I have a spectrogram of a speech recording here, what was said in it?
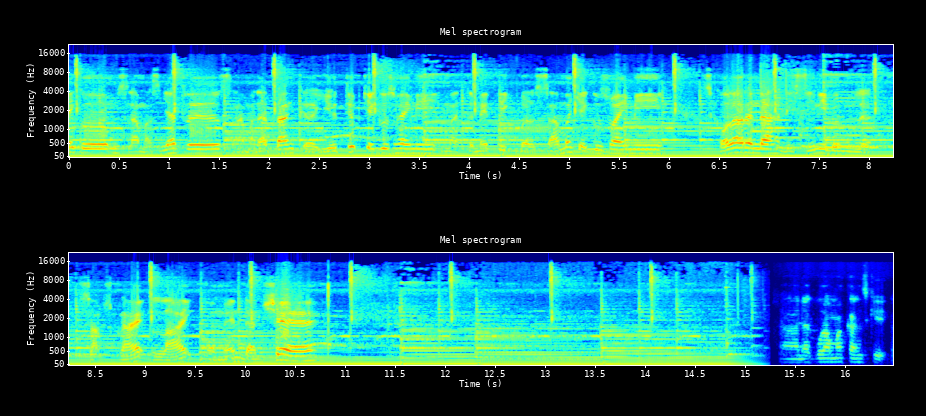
Assalamualaikum, selamat sejahtera, selamat datang ke YouTube Cikgu Suhaimi Matematik bersama Cikgu Suhaimi. Sekolah rendah di sini bermula. Subscribe, like, komen dan share. Ha, Dah kurang makan sikit.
